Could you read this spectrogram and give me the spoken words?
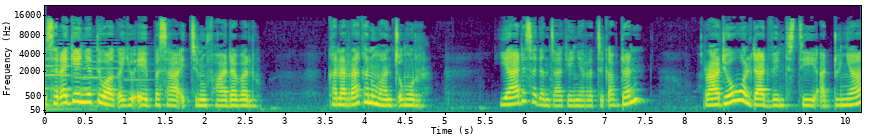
isa dhageenyatti waaqayyo eebba isaa itti nuuf haa dabalu. Kanarraa kanumaan xumurra. Yaada sagantaa keenya irratti qabdan raadiyoo waldaa adventistii addunyaa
